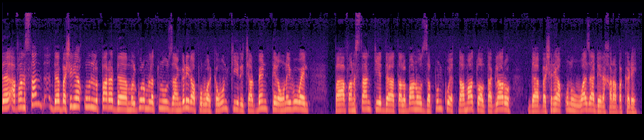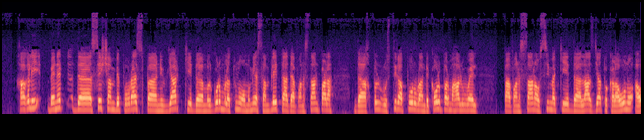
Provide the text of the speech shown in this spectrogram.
د افغانستان د بشري حقوقو لپاره د ملګرو ملتونو ځانګړي راپور ورکونکي ریچارډ بنت تیرونی وویل په افغانستان کې د طالبانو ځپونکو اقداماتو او تګلارو د بشري حقوقو وضع ډیره خرابه کړې ښاغلي بنټ د سه شنبه په ورځ په نیویارک کې د ملګرو ملتونو عمومي اسمبلې ته د افغانستان په اړه د خپل وروستي راپور وړاندې کولو پر مهال وویل په افغانستان او سیمه کې د لا زیاتو کړاوونو او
